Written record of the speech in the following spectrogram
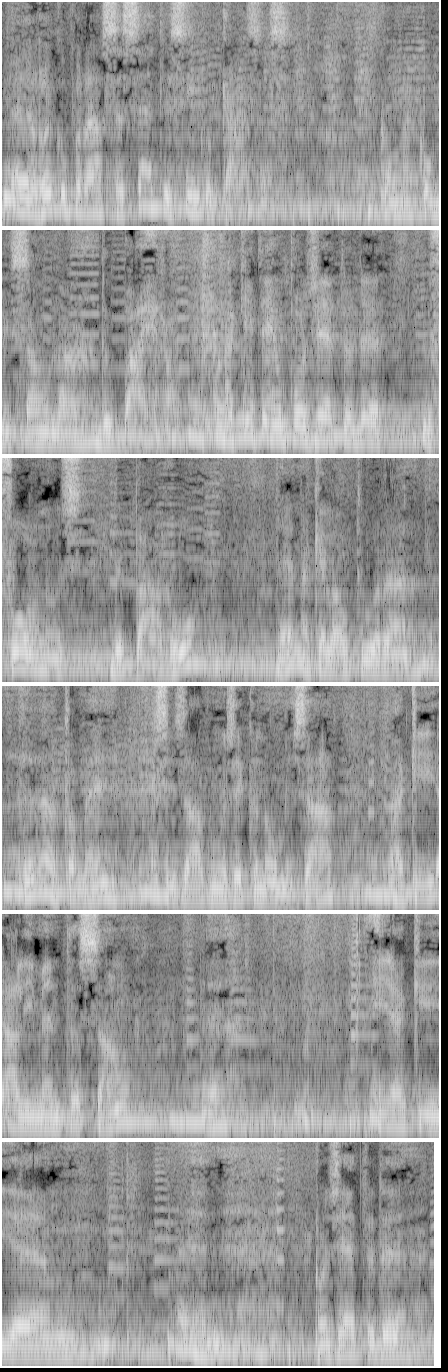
eh, recuperar 65 casas com uma comissão lá do bairro. Aqui tem um projeto de fornos de barro, né? naquela altura eh, também precisávamos economizar. Aqui alimentação. Né? E aqui um, projeto de.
